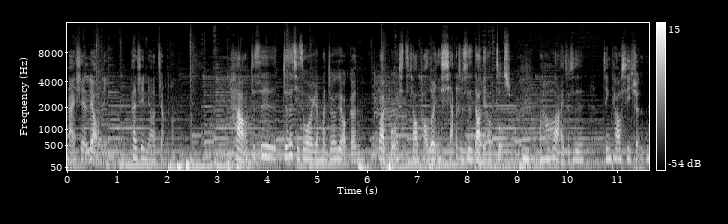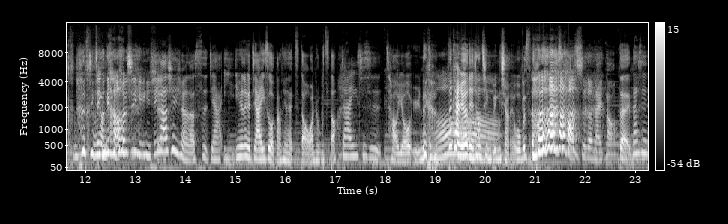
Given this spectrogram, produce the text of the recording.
哪一些料理？盼西你要讲吗？好，就是就是，其实我原本就是有跟外婆小讨论一下，就是到底要做什么，嗯，然后后来就是 精挑细选，精精挑细精挑细选了四加一，因为那个加一是我当天才知道，我完全不知道，加一就是是炒鱿鱼那个，哦。那感觉有点像清冰箱哎，我不知道。这是好吃的那一道。对，但是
